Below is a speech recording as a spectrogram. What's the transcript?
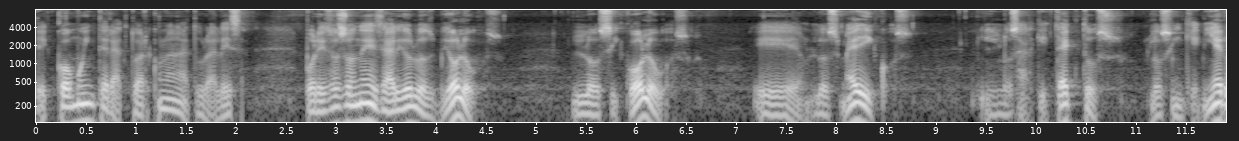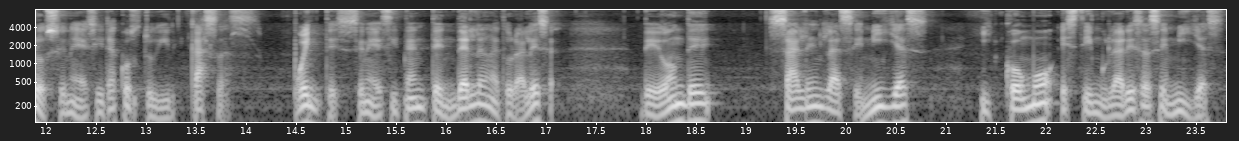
de cómo interactuar con la naturaleza, por eso son necesarios los biólogos, los psicólogos, eh, los médicos, los arquitectos, los ingenieros. Se necesita construir casas, puentes, se necesita entender la naturaleza, de dónde salen las semillas y cómo estimular esas semillas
